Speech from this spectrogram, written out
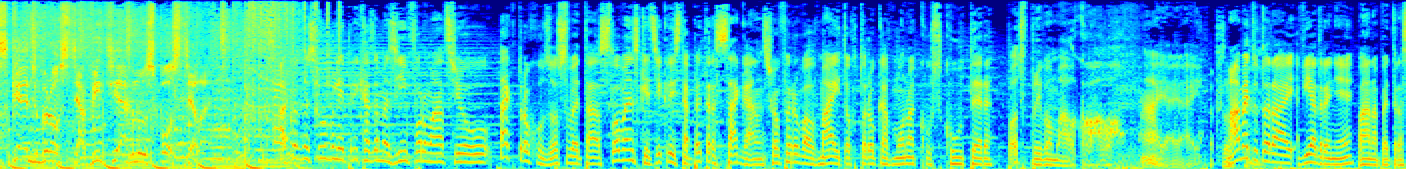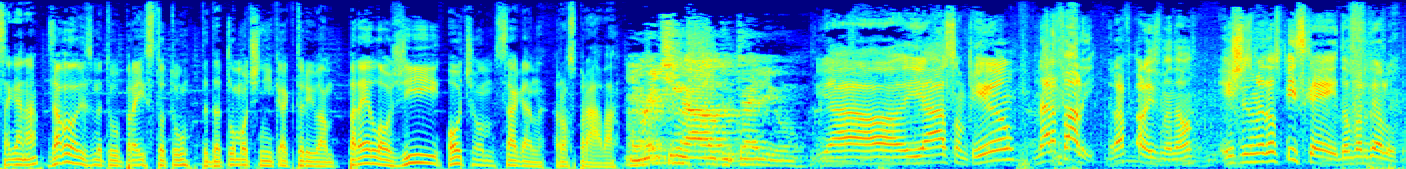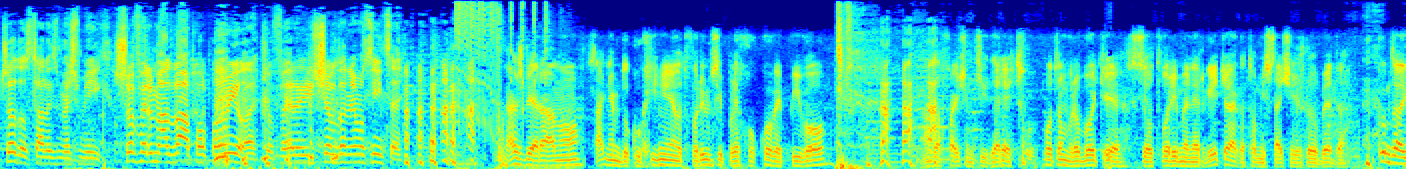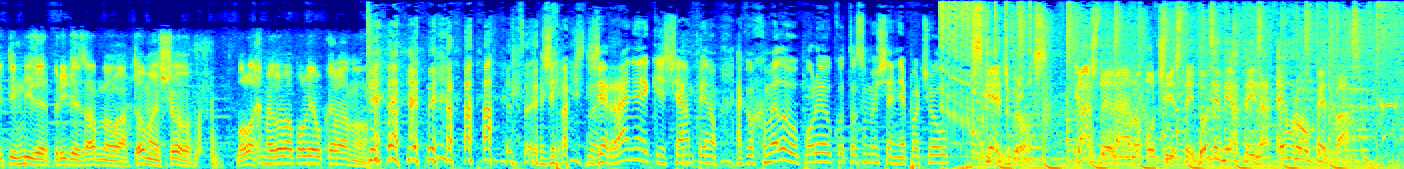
Sketch Bros ťa vyťahnú z postele. Ako sme slúbili, prichádzame s informáciou tak trochu zo sveta. Slovenský cyklista Peter Sagan šoferoval v maji tohto roka v Monaku skúter pod vplyvom alkoholu. Aj, aj, aj. Máme tu teda aj vyjadrenie pána Petra Sagana. Zavolali sme tu pre istotu, teda tlmočníka, ktorý vám preloží, o čom Sagan rozpráva. Ja, ja som pil na Rafali. Rafali sme, no. Išli sme do Spiskej, do bordelu. Čo dostali sme šmík? Šofer mal 2,5 promile. Šofer išiel do nemocnice. Každé ráno sadnem do kuchyne, otvorím si plechovkové pivo a zafajčím cigaretu. Potom v robote si otvorím energeťák a to mi stačí až do obeda. Konca aj tým líder príde za mnou a Tomáš, čo, bola chmelová polievka ráno? že, že raňajky s šampiónom. Ako chmelovú polievku, to som ešte nepočul. Sketch Bros. Každé ráno od 6 do 9 na Európe 2.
